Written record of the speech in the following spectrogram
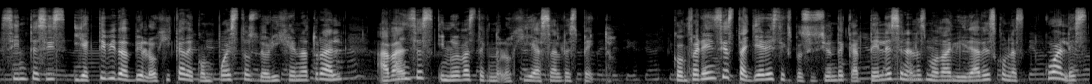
síntesis y actividad biológica de compuestos de origen natural, avances y nuevas tecnologías al respecto. Conferencias, talleres y exposición de carteles serán las modalidades con las cuales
